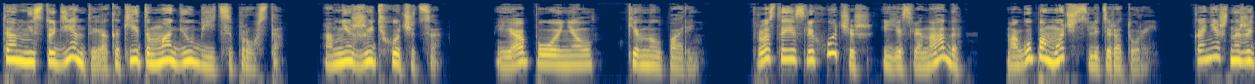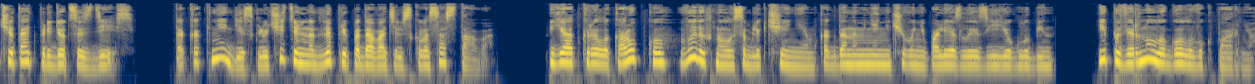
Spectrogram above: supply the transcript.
Там не студенты, а какие-то маги-убийцы просто. А мне жить хочется». «Я понял», — кивнул парень. «Просто если хочешь и если надо, могу помочь с литературой. Конечно же, читать придется здесь, так как книги исключительно для преподавательского состава. Я открыла коробку, выдохнула с облегчением, когда на меня ничего не полезло из ее глубин, и повернула голову к парню.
